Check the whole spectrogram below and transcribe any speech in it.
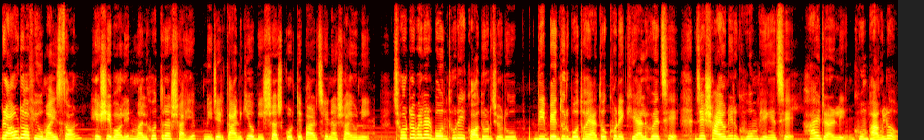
Proud of you, my son, হেসে বলেন মালহোত্রা সাহেব, নিজের কানকেও বিশ্বাস করতে পারছে না সায়নী। ছোটবেলার বন্ধুর এই কদর্য রূপ দিব্যেন্দুর বোধহয় এতক্ষণে খেয়াল হয়েছে যে সায়নীর ঘুম ভেঙেছে। হাই ডার্লিং, ঘুম ভাঙলো?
